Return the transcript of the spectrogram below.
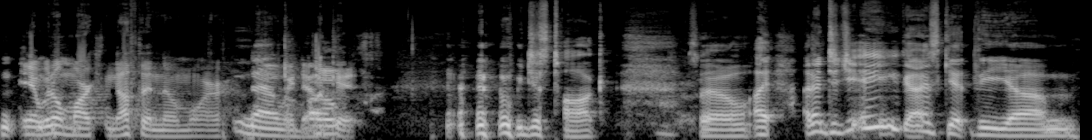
Yeah, we don't mark nothing no more. No, we don't. it. we just talk. So I, I don't. Did you any of you guys get the um,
